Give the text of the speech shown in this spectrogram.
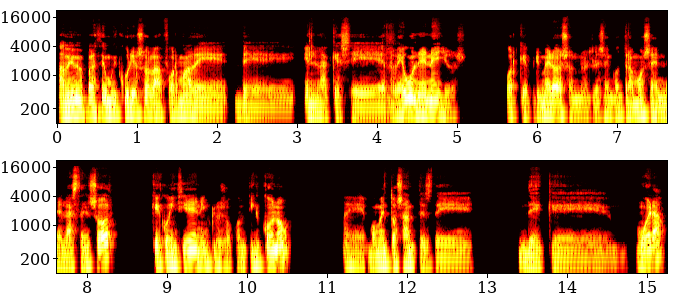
a mí me parece muy curioso la forma de, de en la que se reúnen ellos. Porque primero eso, nos les encontramos en el ascensor, que coinciden incluso con Tincono, eh, momentos antes de, de, que muera.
